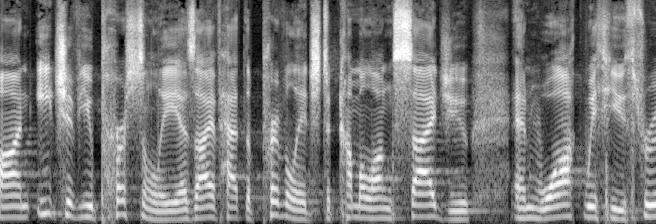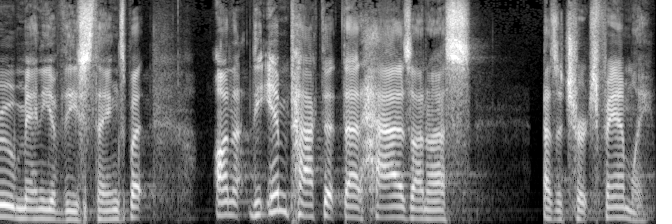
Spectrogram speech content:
on each of you personally, as I've had the privilege to come alongside you and walk with you through many of these things, but on the impact that that has on us as a church family.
